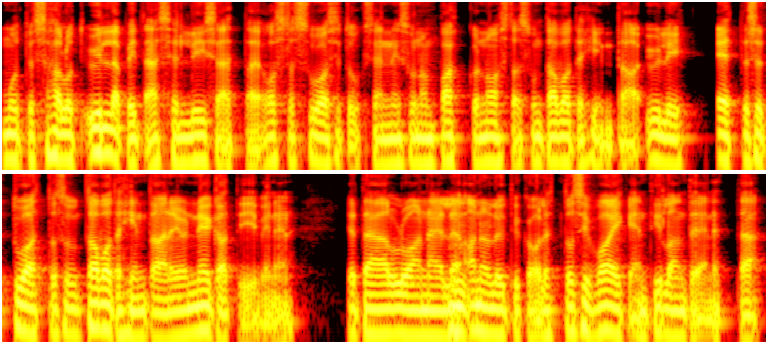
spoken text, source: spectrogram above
mutta jos sä haluat ylläpitää sen lisää tai ostaa suosituksen, niin sun on pakko nostaa sun tavoitehintaa yli, että se tuotto sun tavoitehintaan ei ole negatiivinen. Ja tämä luo näille mm. analytikoille tosi vaikean tilanteen, että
